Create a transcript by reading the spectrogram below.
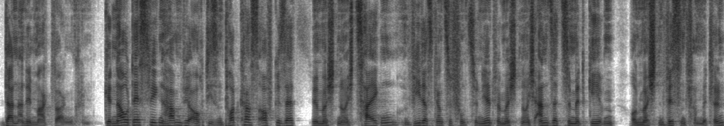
dann an den Markt wagen können. Genau deswegen haben wir auch diesen Podcast aufgesetzt. Wir möchten euch zeigen, wie das Ganze funktioniert. Wir möchten euch Ansätze mitgeben und möchten Wissen vermitteln.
